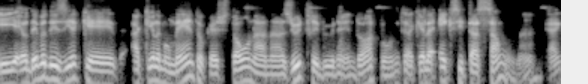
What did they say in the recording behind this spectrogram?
E eu devo dizer que aquele momento que estou na, na Südtribüne em Dortmund, aquela excitação, né? É,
